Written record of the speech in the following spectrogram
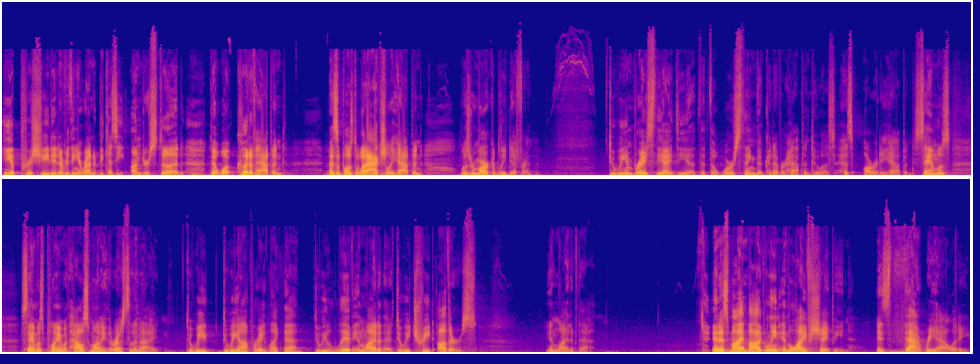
He appreciated everything around it because he understood that what could have happened, as opposed to what actually happened, was remarkably different. Do we embrace the idea that the worst thing that could ever happen to us has already happened? Sam was, Sam was playing with house money the rest of the night. Do we, do we operate like that? Do we live in light of that? Do we treat others in light of that? And as mind boggling and life shaping as that reality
